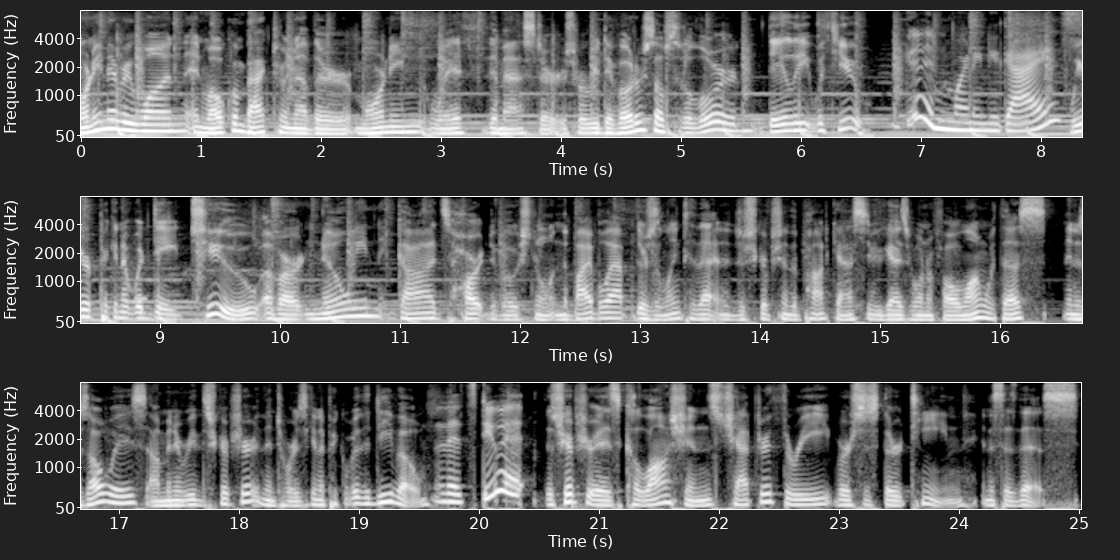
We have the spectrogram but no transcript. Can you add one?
morning, everyone, and welcome back to another Morning with the Masters, where we devote ourselves to the Lord daily with you. Good morning, you guys. We are picking up with day two of our Knowing God's Heart devotional in the Bible app. There's a link to that in the description of the podcast if you guys want to follow along with us. And as always, I'm going to read the scripture, and then Tori's going to pick up with the Devo. Let's do it. The scripture is Colossians chapter 3, verses 13, and it says this.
